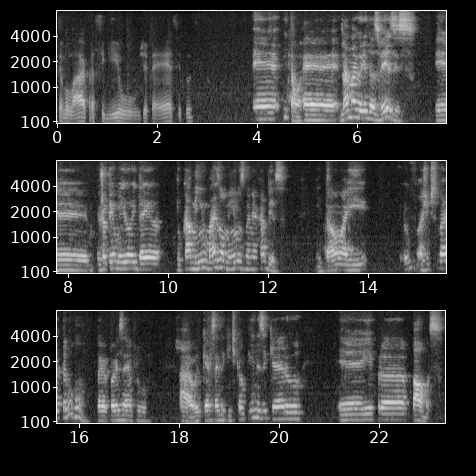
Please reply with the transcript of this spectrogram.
celular para seguir o GPS e tudo? É, então, é, na maioria das vezes, é, eu já tenho meio a ideia do caminho mais ou menos na minha cabeça. Então, aí eu, a gente vai pelo rumo. Por, por, exemplo, ah, eu quero sair daqui de Campinas e quero é, ir para Palmas.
